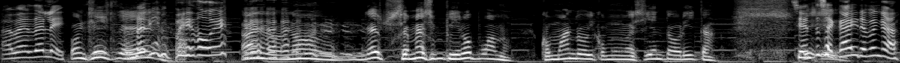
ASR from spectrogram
A ver, dale. Un chiste, Anda ¿eh? bien pedo, ¿eh? Ay, no, no, eso se me hace un piropo, como ando y como me siento ahorita. Siéntese Eh, acá, venga.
